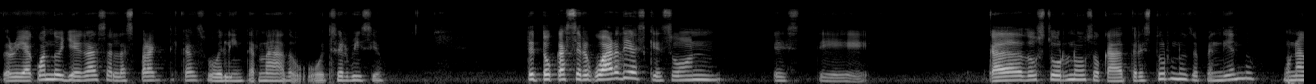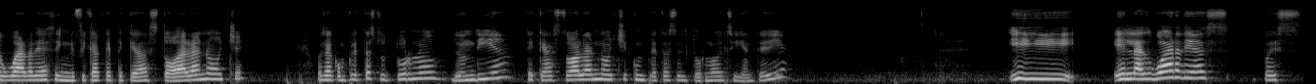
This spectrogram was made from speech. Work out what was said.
Pero ya cuando llegas a las prácticas o el internado o el servicio, te toca hacer guardias que son este cada dos turnos o cada tres turnos, dependiendo. Una guardia significa que te quedas toda la noche. O sea, completas tu turno de un día, te quedas toda la noche y completas el turno del siguiente día. Y en las guardias, pues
